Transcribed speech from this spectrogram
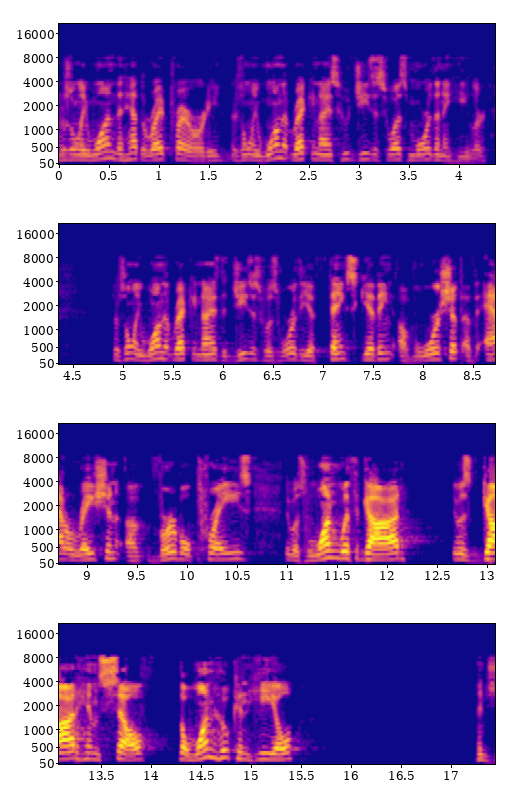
There's only one that had the right priority. There's only one that recognized who Jesus was more than a healer. There's only one that recognized that Jesus was worthy of thanksgiving, of worship, of adoration, of verbal praise. There was one with God. There was God himself, the one who can heal. And,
